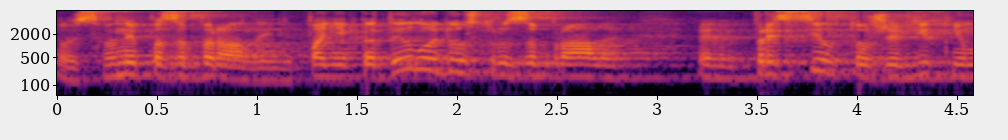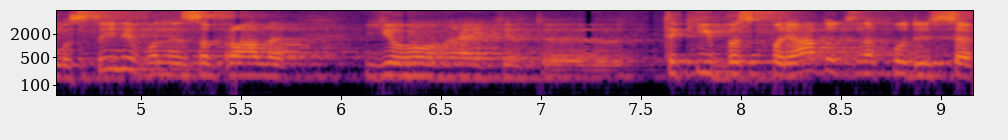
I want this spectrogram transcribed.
Ось вони позабирали її. Пані Кадило люстру забрали, е, престіл то вже в їхньому стилі вони забрали його геть. Е, Такий безпорядок знаходиться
